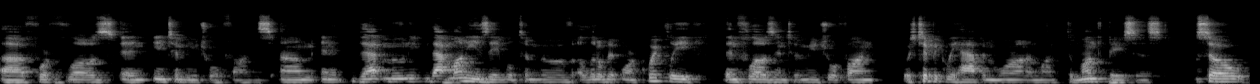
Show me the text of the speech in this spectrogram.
uh, for flows in, into mutual funds, um, and that money that money is able to move a little bit more quickly than flows into a mutual fund, which typically happen more on a month to month basis. So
